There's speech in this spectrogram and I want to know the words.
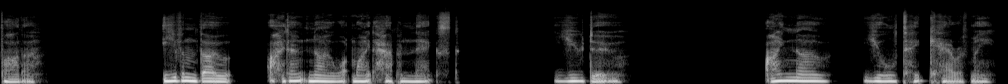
Father, even though I don't know what might happen next, you do. I know you'll take care of me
